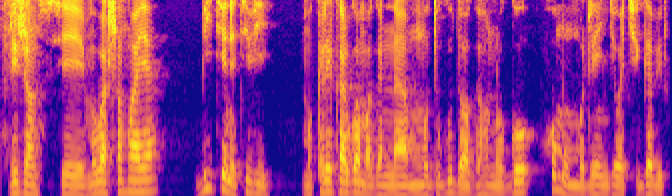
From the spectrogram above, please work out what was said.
Fulgence Mubashankwaya BTN TV mu karere ka Rwamagana mu mudugudu wa Gahonogo ho mu murenge wa Kigabiro.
